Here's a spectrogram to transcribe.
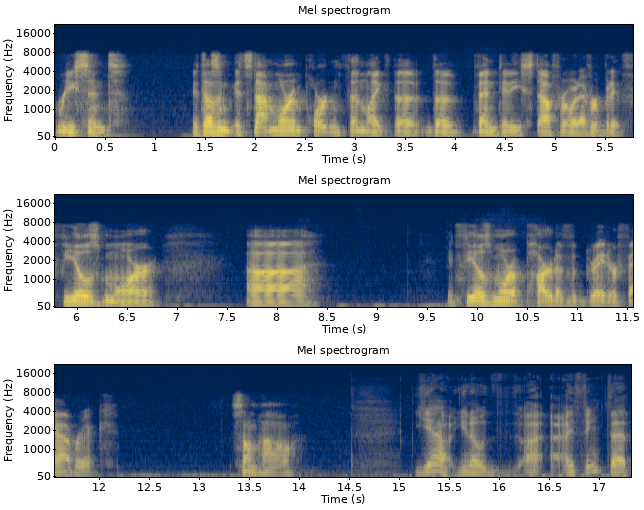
recent it doesn't it's not more important than like the the Venditti stuff or whatever but it feels more uh it feels more a part of a greater fabric somehow Yeah, you know, I, I think that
